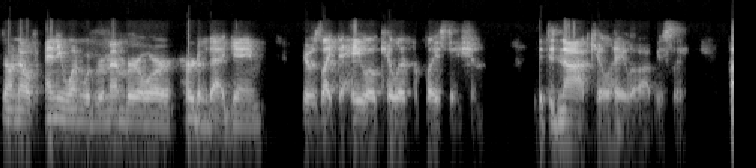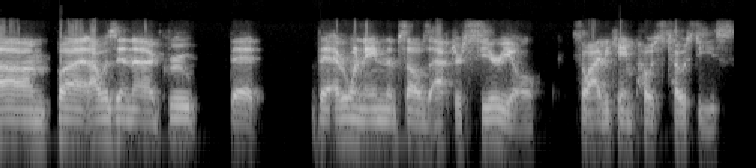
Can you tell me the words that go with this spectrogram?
Don't know if anyone would remember or heard of that game. It was like the Halo killer for PlayStation. It did not kill Halo, obviously. Um, but I was in a group that that everyone named themselves after cereal, so I became Post Toasties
